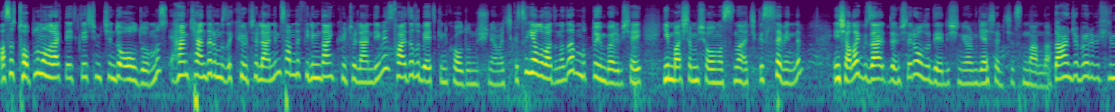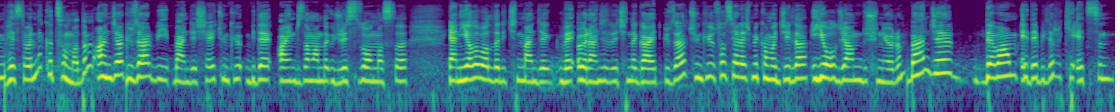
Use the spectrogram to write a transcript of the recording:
aslında toplum olarak da etkileşim içinde olduğumuz, hem kendi aramızda kültürlendiğimiz hem de filmden kültürlendiğimiz faydalı bir etkinlik olduğunu düşünüyorum açıkçası. Yalova adına da mutluyum böyle bir şey yeni başlamış olmasına açıkçası sevindim. İnşallah güzel dönüşleri olur diye düşünüyorum gençler açısından da. Daha önce böyle bir film festivaline katılmadım. Ancak güzel bir bence şey. Çünkü bir de aynı zamanda ücretsiz olması yani Yalovalılar için bence ve öğrenciler için de gayet güzel. Çünkü sosyalleşmek amacıyla iyi olacağını düşünüyorum. Bence devam edebilir ki etsin.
